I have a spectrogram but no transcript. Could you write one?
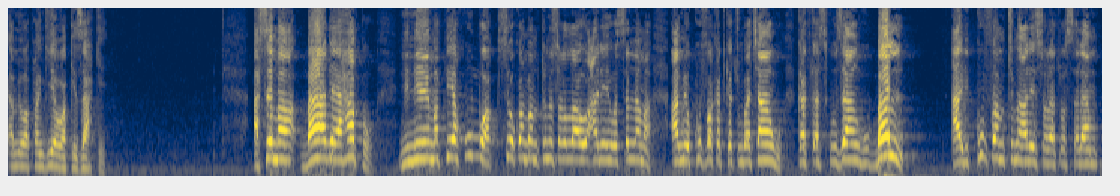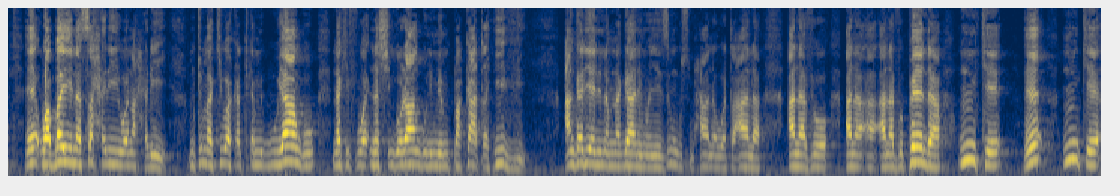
amewapangia wake zake. Asema baada ya hapo ni neema pia kubwa. Sio kwamba mtume salllahu alaihi wasalama amekufa katika chumba changu katika siku zangu bal alikufa mtume alaihi salatu wassalam eh, wa baina sahri wa nahri. Mtume akiwa katika miguu yangu na, kifua, na shingo langu nimempakata hivi. Angalia ni namna gani mwenyezi mungu subhanahu wataala anavyopenda anavyo mke eh, mke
